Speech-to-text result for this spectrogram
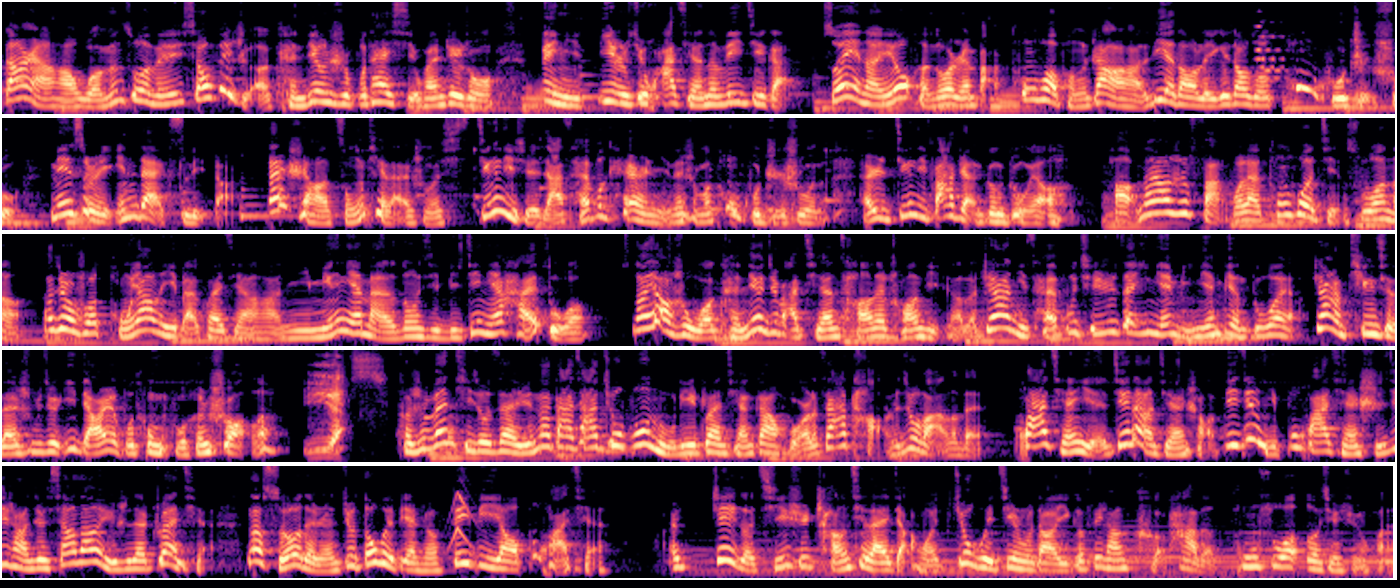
当然哈，我们作为消费者肯定是不太喜欢这种被你逼着去花钱的危机感，所以呢，也有很多人把通货膨胀啊列到了一个叫做痛苦指数 （misery index） 里边。但是啊，总体来说，经济学家才不 care 你那什么痛苦指数呢，还是经济发展更重要。好，那要是反过来通货紧缩呢？那就是说，同样的一百块钱哈，你明年买的东西比今年还多。那要是我，肯定就把钱藏在床底下了。这样你财富其实在一年比一年变多呀。这样听起来是不是就一点也不痛苦，很爽了？Yes。可是问题就在于，那大家就不努力赚钱干活了，在家躺着就完了呗？花钱也尽量减少，毕竟你不花钱，实际上就相当于是在赚钱。那所有的人就都会变成非必要不花钱，而这个其实长期来讲话，就会进入到一个非常可怕的通缩恶性循环。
